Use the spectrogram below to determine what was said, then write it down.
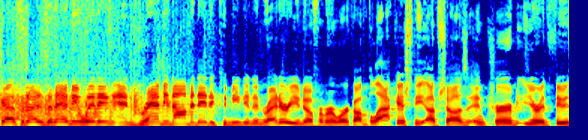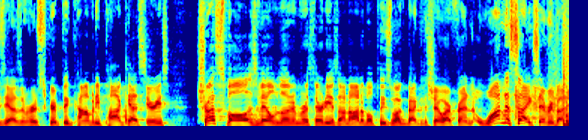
Guest tonight is an Emmy winning and Grammy nominated comedian and writer. You know from her work on Blackish, The Upshaws, and Curb Your Enthusiasm. Her scripted comedy podcast series, Trust Fall, is available November 30th on Audible. Please welcome back to the show our friend Wanda Sykes, everybody.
